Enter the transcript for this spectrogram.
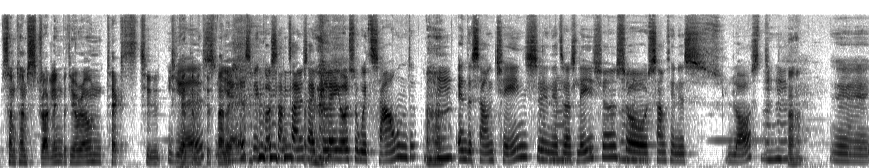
sometimes struggling with your own texts to, to get them into Spanish? yes, because sometimes I play also with sound, Uh-huh. and the sound change in the translation, so something is lost. Uh-huh. Uh,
